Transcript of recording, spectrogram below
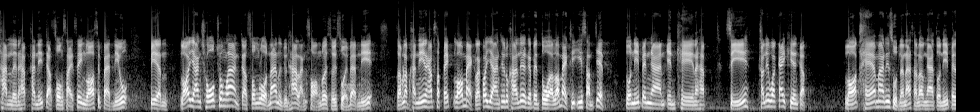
คันเลยนะครับคันนี้จัดทรงสายซิ่งล้อ 18 นิ้ว เปลี่ยน ล้อยางโชคช่วงล่างจัดทรงโหลดหน้า 1.5 หลัง 2 ด้วยสวยๆ แบบนี้สำหรับคันนี้นะครับ สเปคล้อแม็กแล้วก็ยางที่ลูกค้าเลือกกันเป็นตัวล้อแม็ก TE 37ตัวนี้เป็นงาน NK นะครับ สีเขาเรียกว่าใกล้เคียงกับล้อแท้มากที่สุดแล้วนะสำหรับงานตัวนี้เป็น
